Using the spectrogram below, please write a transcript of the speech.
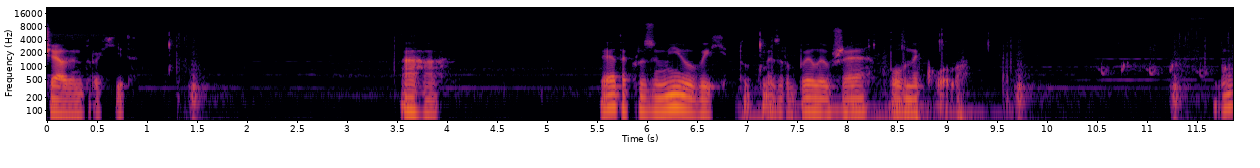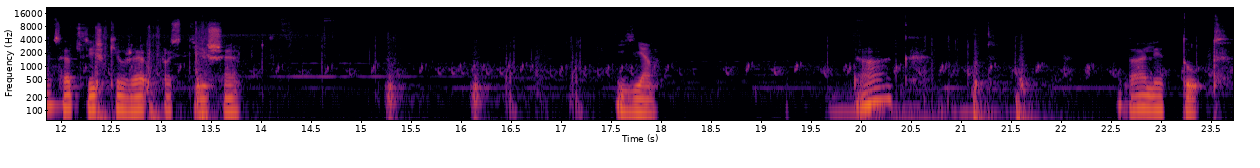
Ще один прохід. Ага. Я так розумію, вихід. Тут ми зробили вже повне коло. Ну, це трішки вже простіше. Є. Так. Далі тут.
